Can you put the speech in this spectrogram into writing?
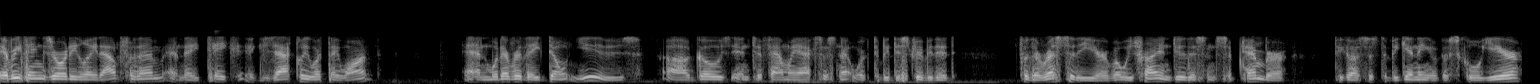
everything's already laid out for them and they take exactly what they want and whatever they don't use uh, goes into family access network to be distributed for the rest of the year. But we try and do this in september because it's the beginning of the school year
